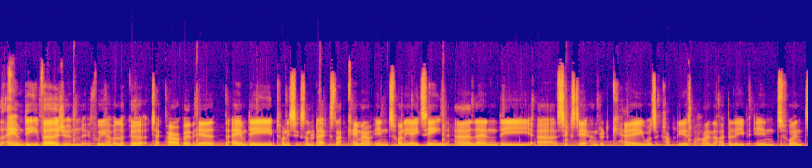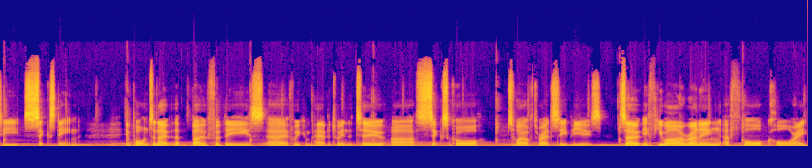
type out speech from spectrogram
The AMD version, if we have a look at Tech Power Up over here, the AMD 2600X that came out in 2018, and then the uh, 6800K was a couple of years behind that, I believe, in 2016. Important to note that both of these, uh, if we compare between the two, are 6 core 12 thread CPUs. So if you are running a 4 core 8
